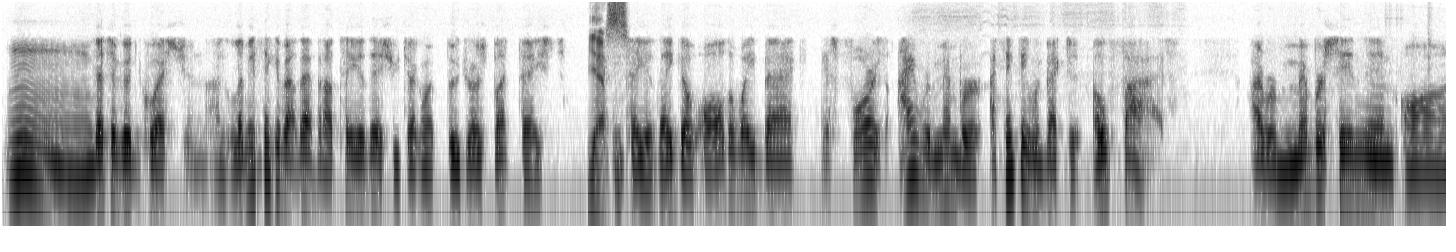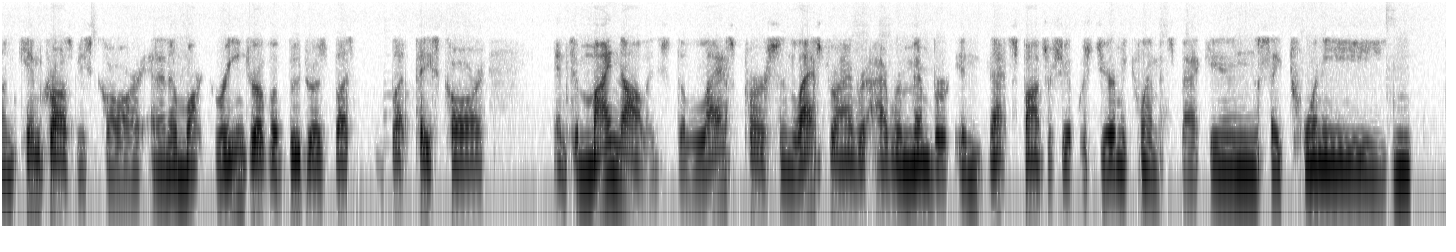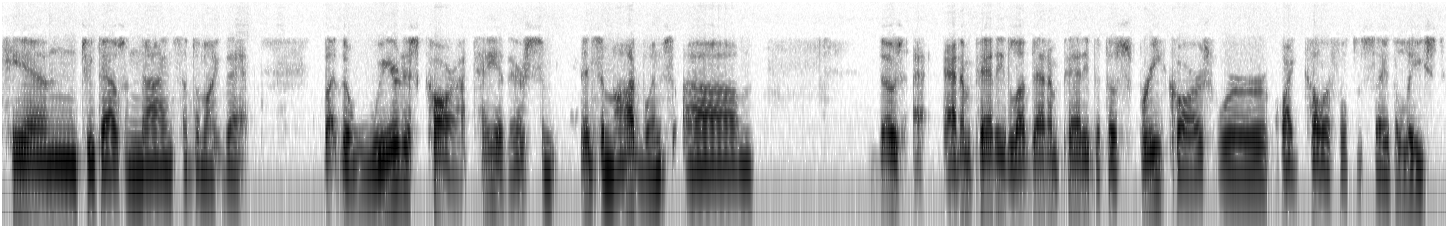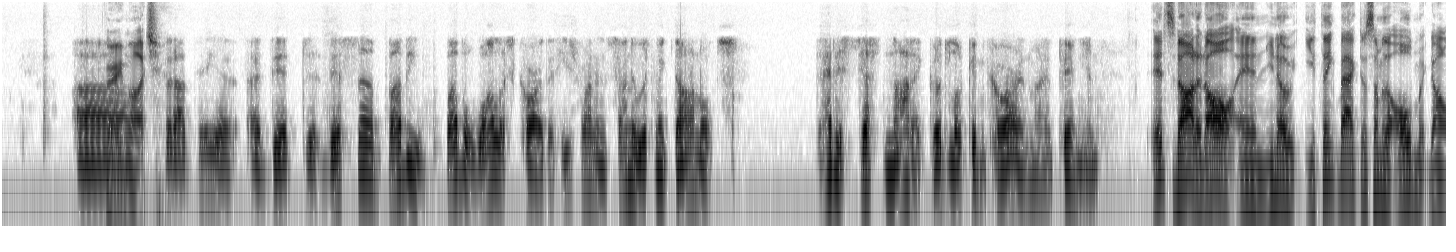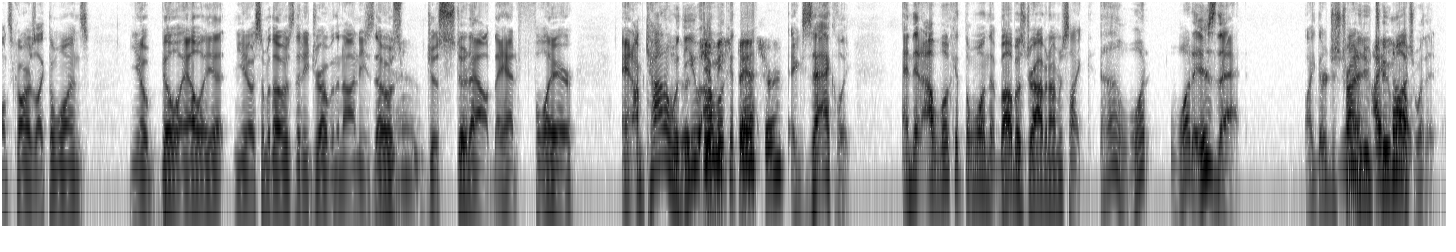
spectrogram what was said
Hmm, that's a good question. Uh, let me think about that. But I'll tell you this: you're talking about Boudreaux's butt paste. Yes. I can tell you they go all the way back as far as I remember. I think they went back to '05. I remember seeing them on Kim Crosby's car, and I know Mark Green drove a Boudreaux's butt, butt paste car. And to my knowledge, the last person, last driver I remember in that sponsorship was Jeremy Clements back in, say, 2010, 2009, something like that. But the weirdest car, I tell you, there's some been some odd ones. Um, those Adam Petty loved Adam Petty, but those spree cars were quite colorful to say the least. Uh, Very much. But I'll tell you uh, that uh, this uh, Bubby Bubba Wallace car that he's running Sunday with McDonald's, that is just not a good looking car in my opinion. It's not at all. And, you know, you think back to some of the old McDonald's cars, like the ones, you know, Bill Elliott, you know, some of those that he drove in the 90s, those just stood out. They had flair. And I'm kind of with you. I Jimmy look at that. Exactly. And then I look at the one that Bubba's driving. I'm just like, oh, what? What is that? Like they're just trying Yeah, to do too saw- much with it.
